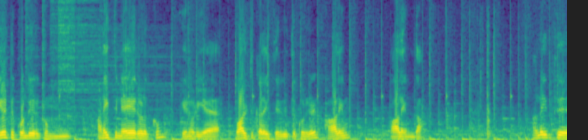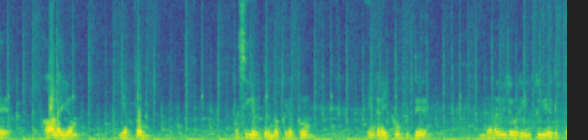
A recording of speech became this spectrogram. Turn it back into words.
கேட்டுக்கொண்டு இருக்கும் அனைத்து நேயர்களுக்கும் என்னுடைய வாழ்த்துக்களை தெரிவித்துக் கொள்கிறேன். ஆலயம் ஆலயம்தான் அனைத்து ஆலயம் எஃப்எம் ரசிகர் பெருமக்களுக்கும் எங்களை கூப்பிட்டு இந்த அளவில் ஒரு இன்டர்வியூ எடுத்த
